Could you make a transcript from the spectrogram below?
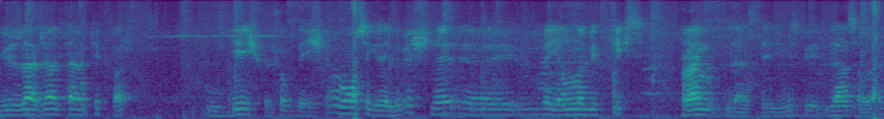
yüzlerce alternatif var. Değişiyor, çok değişken ama 1855 ile e, ve yanına bir fix prime lens dediğimiz bir lens alarak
